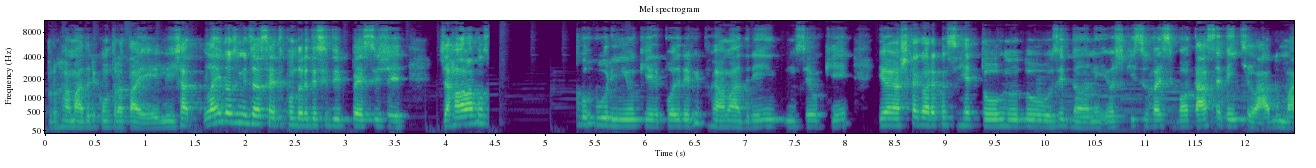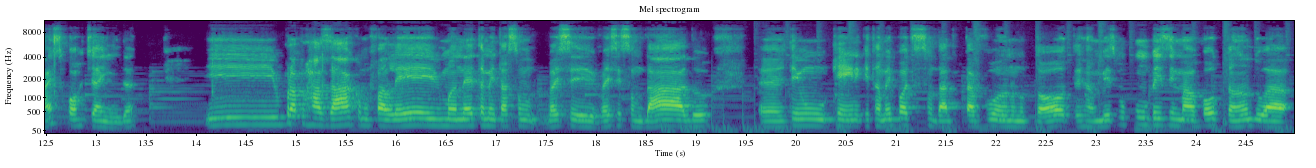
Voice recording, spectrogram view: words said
pro Real Madrid contratar ele. Já, lá em 2017, quando ele decidiu pro PSG, já rolava uns burburinho que ele poderia vir pro Real Madrid, não sei o quê. E eu acho que agora com esse retorno do Zidane, eu acho que isso vai se voltar a ser ventilado mais forte ainda. E o próprio Hazard, como falei, o Mané também tá, vai, ser, vai ser sondado. É, tem um Kane que também pode ser sondado, que tá voando no Tottenham, mesmo com o Benzema voltando a,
